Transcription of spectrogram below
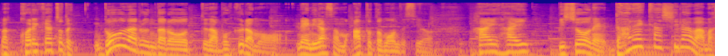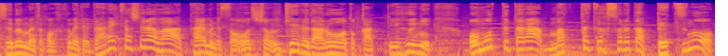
まあ、これからちょっとどうなるんだろうっていうのは僕らもね、皆さんもあったと思うんですよ。はいはい、美少年、誰かしらは、まあ、セブンメンとかも含めて、誰かしらはタイムレスのオーディションを受けるだろうとかっていうふうに思ってたら、全くそれとは別の、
